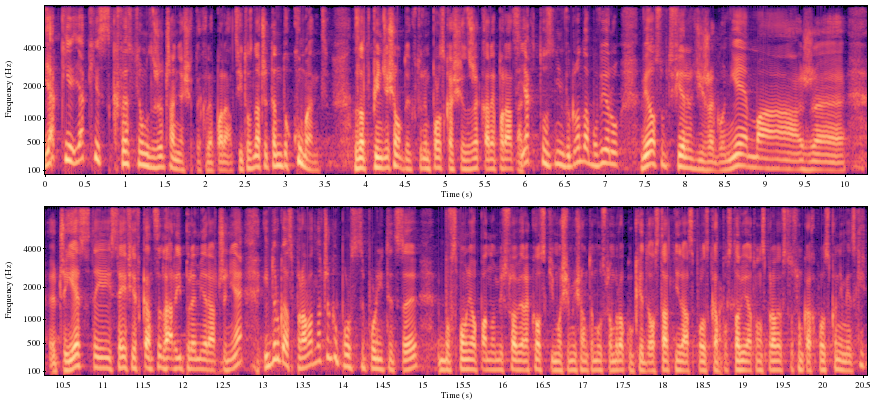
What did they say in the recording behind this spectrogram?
Jak, jak jest kwestią zrzeczenia się tych reparacji? To znaczy ten dokument z lat 50., w którym Polska się zrzeka reparacji, tak. jak to z nim wygląda? Bo wielu, wiele osób twierdzi, że go nie ma, że czy jest w tej sejfie w kancelarii premiera, czy nie. I druga sprawa, dlaczego polscy politycy, bo wspomniał pan o Mieczysławie Rakowskim w 1988 roku, kiedy ostatni raz Polska postawiła tą sprawę w stosunkach polsko-niemieckich,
